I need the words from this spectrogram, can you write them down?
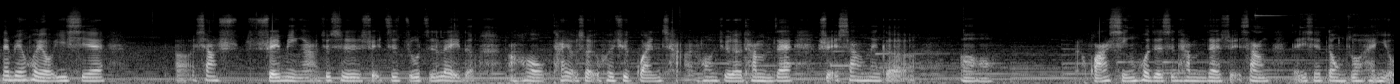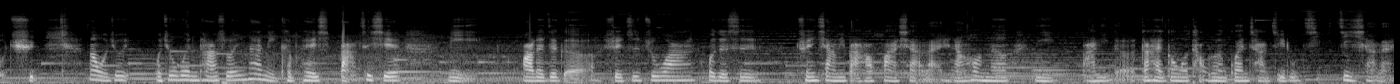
那边会有一些呃像水水敏啊，就是水蜘蛛之类的。然后他有时候也会去观察，然后觉得他们在水上那个嗯。”滑行或者是他们在水上的一些动作很有趣，那我就我就问他说：“那你可不可以把这些你画的这个水蜘蛛啊，或者是春象，你把它画下来，然后呢，你把你的刚才跟我讨论观察记录记记下来。”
